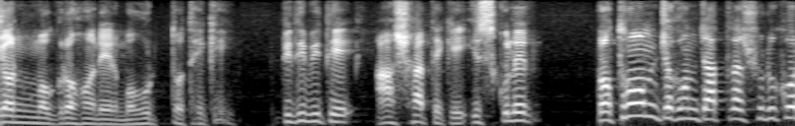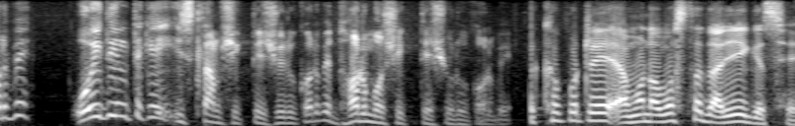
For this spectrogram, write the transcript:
জন্মগ্রহণের মুহূর্ত থেকেই। পৃথিবীতে আসা থেকে স্কুলের প্রথম যখন যাত্রা শুরু করবে ওই দিন থেকেই ইসলাম শিখতে শুরু করবে, ধর্ম শিখতে শুরু করবে। প্রেক্ষাপটে এমন অবস্থা দাঁড়িয়ে গেছে,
